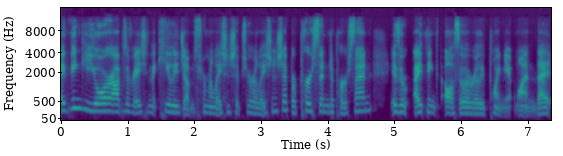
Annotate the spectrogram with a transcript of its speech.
I think your observation that Keeley jumps from relationship to relationship or person to person is a, I think also a really poignant one that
